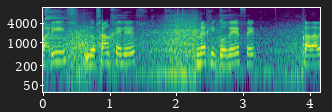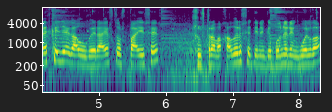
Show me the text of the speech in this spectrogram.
París, Los Ángeles, México DF, cada vez que llega Uber a estos países, sus trabajadores se tienen que poner en huelga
